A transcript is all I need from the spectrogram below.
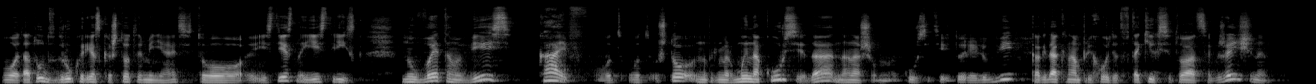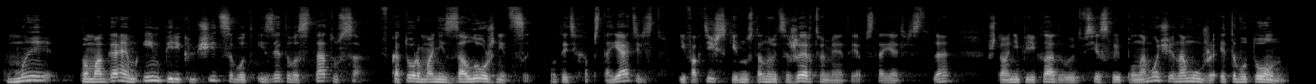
вот, а тут вдруг резко что-то менять, то, естественно, есть риск. Но в этом весь кайф. Вот, вот что, например, мы на курсе, да, на нашем курсе «Территория любви», когда к нам приходят в таких ситуациях женщины, мы помогаем им переключиться вот из этого статуса, в котором они заложницы вот этих обстоятельств и фактически ну, становятся жертвами этой обстоятельств, да, что они перекладывают все свои полномочия на мужа. Это вот он,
